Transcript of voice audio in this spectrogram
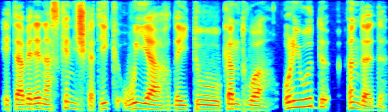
eta beren azken diskatik We Are deitu kantua Hollywood Undead.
